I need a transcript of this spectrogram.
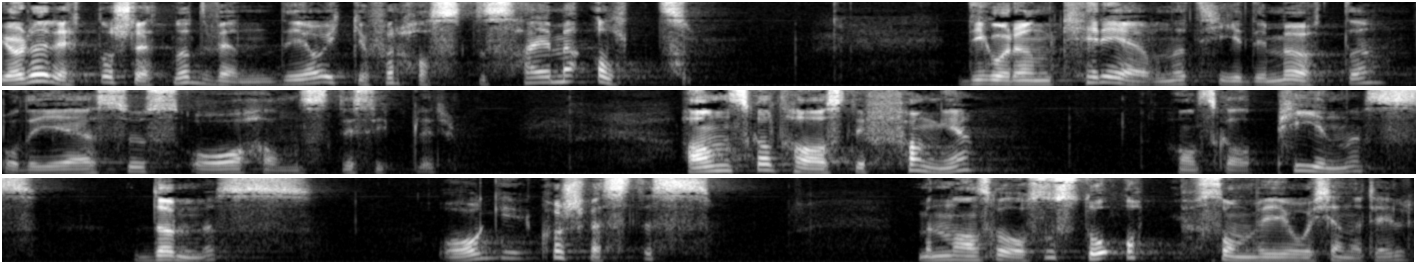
gjør det rett og slett nødvendig å ikke forhaste seg med alt. De går en krevende tid i møte, både Jesus og hans disipler. Han skal tas til fange, han skal pines, dømmes og korsfestes. Men han skal også stå opp, som vi jo kjenner til.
